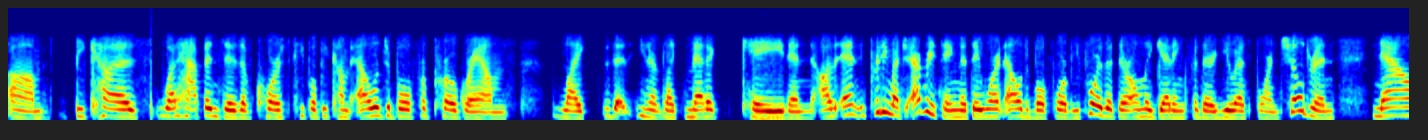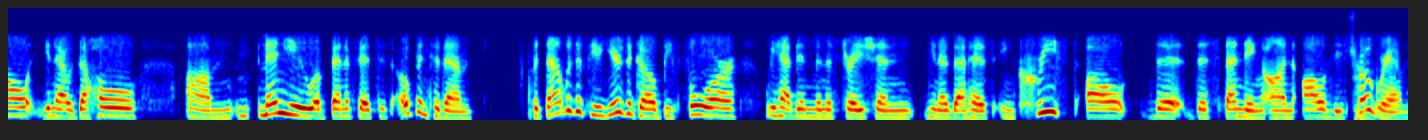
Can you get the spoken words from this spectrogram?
Um, because what happens is, of course, people become eligible for programs like the, you know, like Medicaid and uh, and pretty much everything that they weren't eligible for before that they're only getting for their U.S. born children. Now, you know, the whole um, menu of benefits is open to them. But that was a few years ago before we had administration, you know, that has increased all the the spending on all of these programs.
